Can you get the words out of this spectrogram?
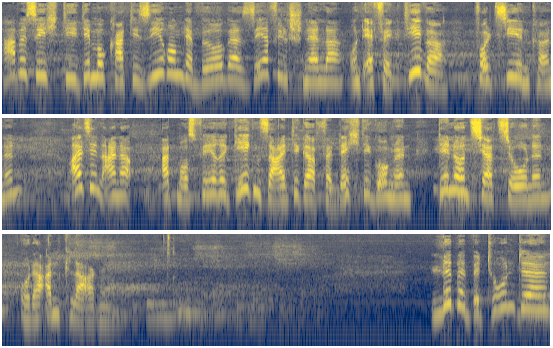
habe sich die Demokratisierung der Bürger sehr viel schneller und effektiver vollziehen können als in einer Atmosphäre gegenseitiger Verdächtigungen, Denunziationen oder Anklagen. Lübbe betonte,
